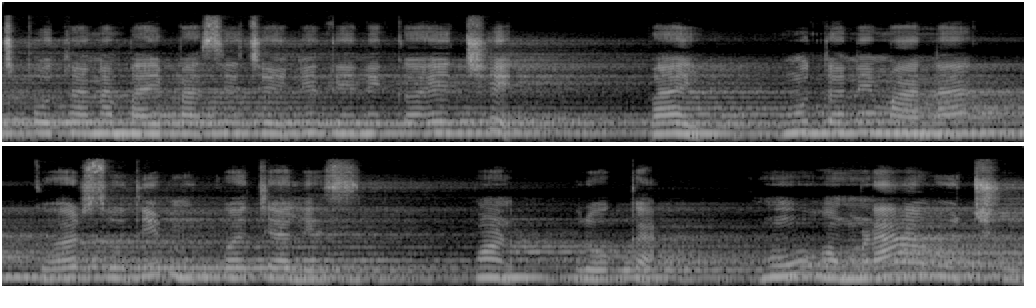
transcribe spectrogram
જ પોતાના ભાઈ પાસે જઈને તેને કહે છે, ભાઈ, હું તને માના ઘર સુધી મૂકવા ચાલીશ, પણ રોકા, હું હમણાં આવું છું.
